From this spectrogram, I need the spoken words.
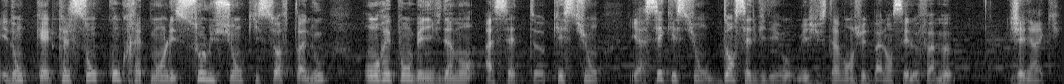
et donc, quelles sont concrètement les solutions qui s'offrent à nous on répond bien évidemment à cette question et à ces questions dans cette vidéo, mais juste avant, je vais te balancer le fameux générique.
